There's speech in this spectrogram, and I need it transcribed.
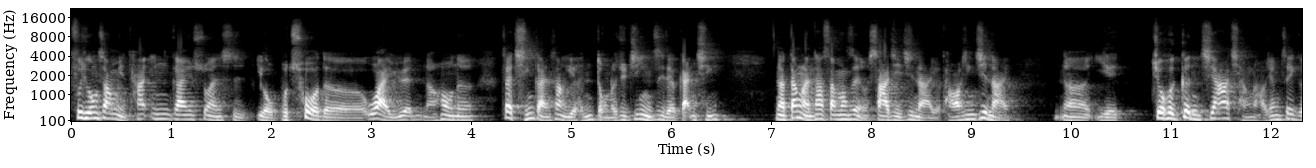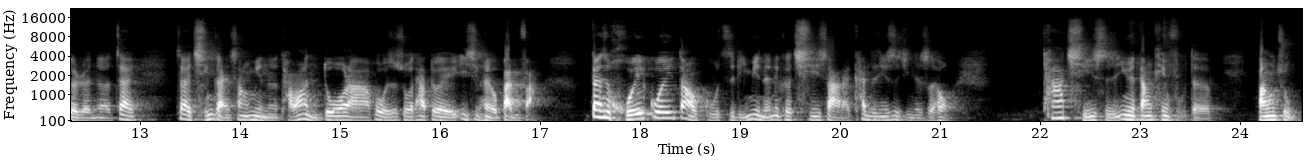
夫妻宫上面，他应该算是有不错的外缘，然后呢，在情感上也很懂得去经营自己的感情。那当然，他三方是有煞气进来，有桃花星进来，那也就会更加强了。好像这个人呢，在在情感上面呢，桃花很多啦，或者是说他对异性很有办法。但是回归到骨子里面的那颗七煞来看这件事情的时候，他其实因为当天府的帮助，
